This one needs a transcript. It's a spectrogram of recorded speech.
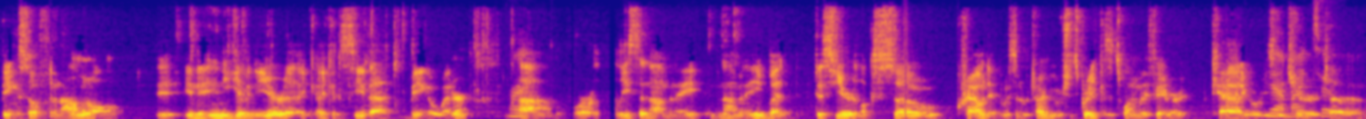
being so phenomenal. In any given year, I, I could see that being a winner, Right. um, or at least a nominee. Nominee, but this year it looks so crowded with cinematography, which is great because it's one of my favorite categories Yeah, each year to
